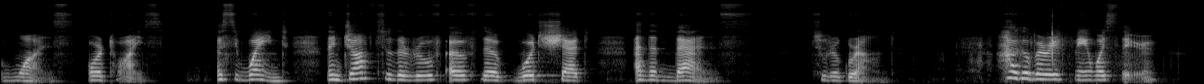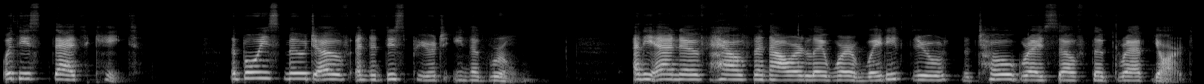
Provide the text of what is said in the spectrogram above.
once or twice as he went, then jumped to the roof of the woodshed and then thence to the ground. Huckleberry Finn was there, with his dead Kate. The boys moved off and disappeared in the gloom. At the end of half an hour they were wading through the tall grass of the graveyard.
